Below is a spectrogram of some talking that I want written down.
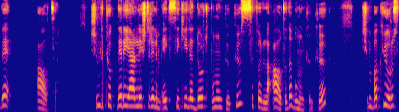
ve 6. Şimdi kökleri yerleştirelim. Eksi 2 ile 4 bunun kökü. 0 ile 6 da bunun kökü. Şimdi bakıyoruz.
